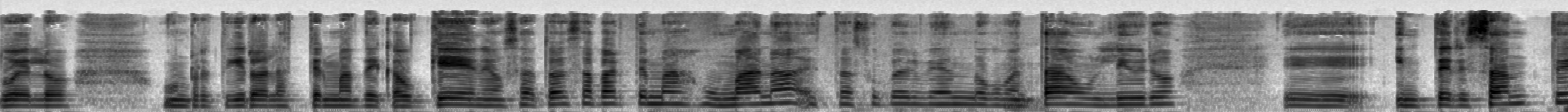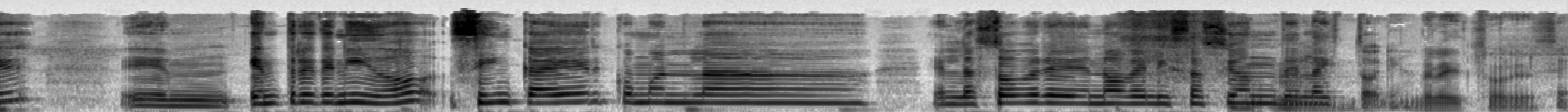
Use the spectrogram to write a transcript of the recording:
duelo, un retiro a las termas de Cauquenes, o sea, toda esa parte más humana está súper bien documentada, un libro eh, interesante eh, entretenido sin caer como en la en la sobrenovelización de la mm, historia. De la historia. Sí.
